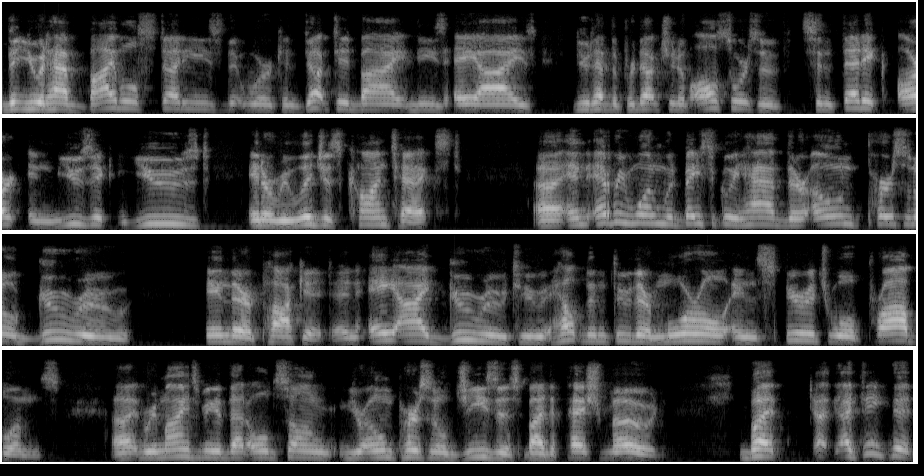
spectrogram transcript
that you would have Bible studies that were conducted by these AIs. You'd have the production of all sorts of synthetic art and music used in a religious context. Uh, and everyone would basically have their own personal guru in their pocket, an AI guru to help them through their moral and spiritual problems. Uh, it reminds me of that old song, Your Own Personal Jesus by Depeche Mode. But I think that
